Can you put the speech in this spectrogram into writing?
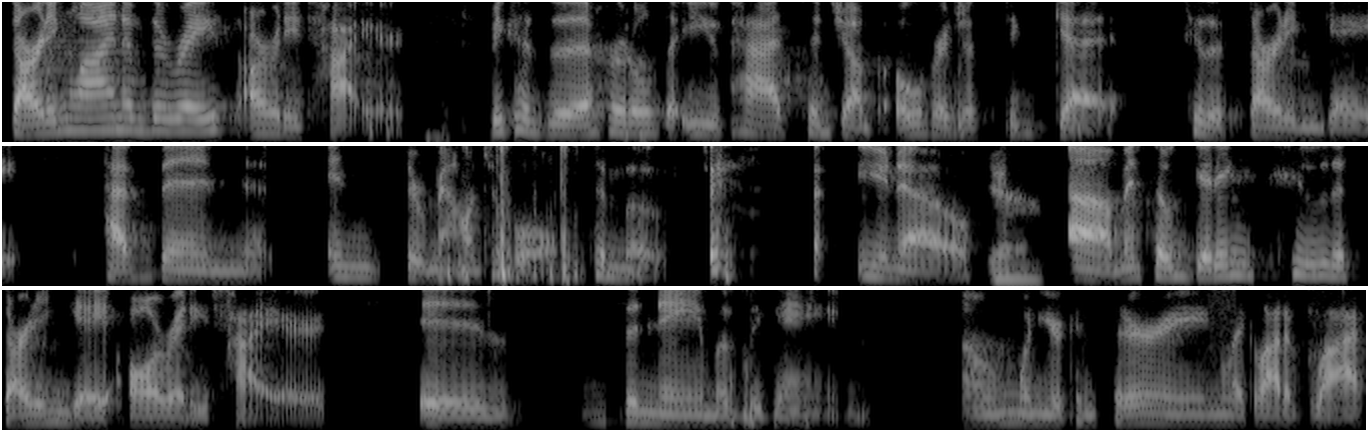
starting line of the race already tired because the hurdles that you've had to jump over just to get to the starting gate have been insurmountable to most you know yeah um and so getting to the starting gate already tired is the name of the game um, when you're considering like a lot of black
